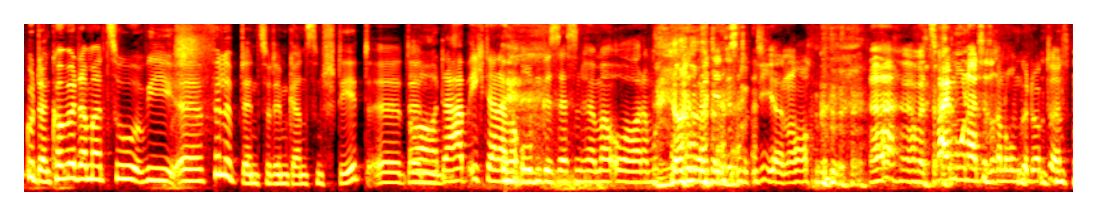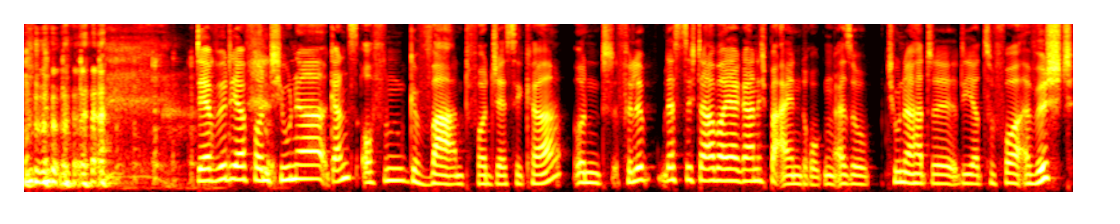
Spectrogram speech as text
Gut, dann kommen wir da mal zu, wie äh, Philipp denn zu dem Ganzen steht. Äh, denn Oh, da habe ich dann aber oben gesessen, hör mal, oh, da muss ich ja. mit dir diskutieren. Oh. Ja, wir haben zwei Monate dran rumgedoktert. Der wird ja von Tuna ganz offen gewarnt vor Jessica. Und Philipp lässt sich da aber ja gar nicht beeindrucken. Also Tuna hatte die ja zuvor erwischt,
